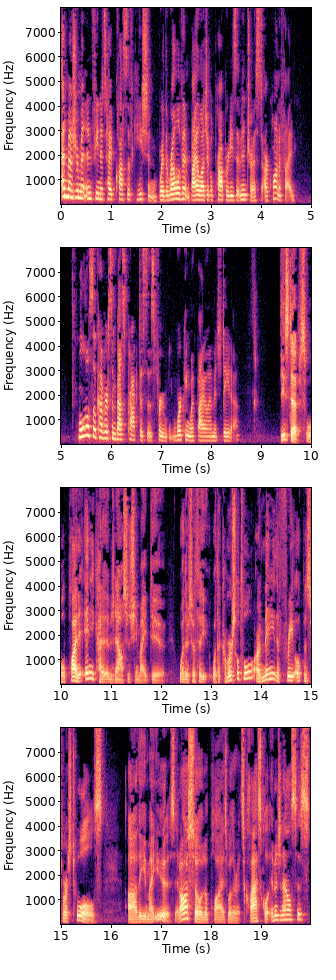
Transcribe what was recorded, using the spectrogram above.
And measurement and phenotype classification, where the relevant biological properties of interest are quantified. We'll also cover some best practices for working with bioimage data. These steps will apply to any kind of image analysis you might do, whether it's with a, with a commercial tool or many of the free open source tools uh, that you might use. It also applies whether it's classical image analysis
